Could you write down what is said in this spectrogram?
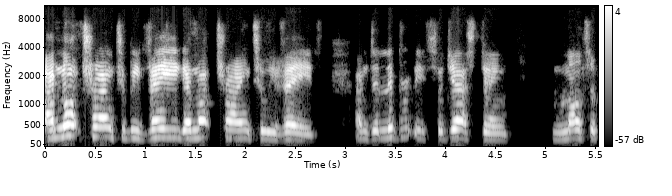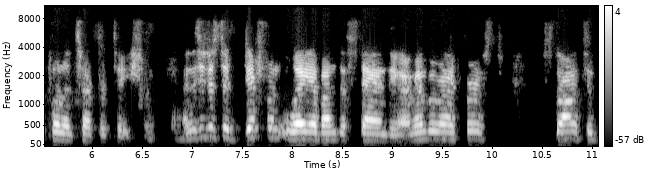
I'm not trying to be vague, I'm not trying to evade. I'm deliberately suggesting multiple interpretation. And this is just a different way of understanding. I remember when I first started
